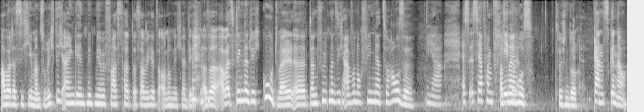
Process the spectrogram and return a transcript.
aber dass sich jemand so richtig eingehend mit mir befasst hat, das habe ich jetzt auch noch nicht erlebt. Also, aber es klingt natürlich gut, weil äh, dann fühlt man sich einfach noch viel mehr zu Hause. Ja, es ist ja vom Pflege was man ja muss zwischendurch. Ganz genau.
